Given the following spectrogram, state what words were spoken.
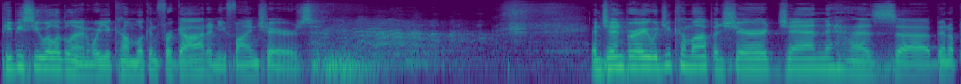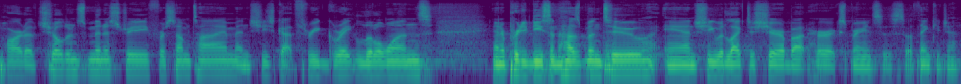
PBC Willow Glen, where you come looking for God and you find chairs. And Jen Berry, would you come up and share? Jen has uh, been a part of children's ministry for some time, and she's got three great little ones and a pretty decent husband, too. And she would like to share about her experiences. So thank you, Jen.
